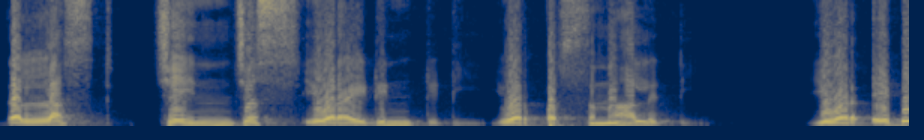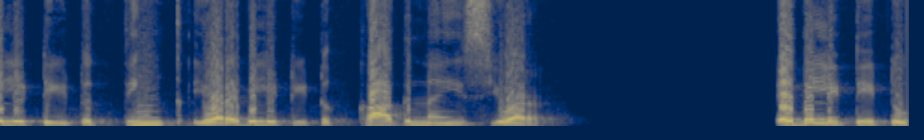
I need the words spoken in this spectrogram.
the lust changes your identity, your personality, your ability to think, your ability to cognize, your ability to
